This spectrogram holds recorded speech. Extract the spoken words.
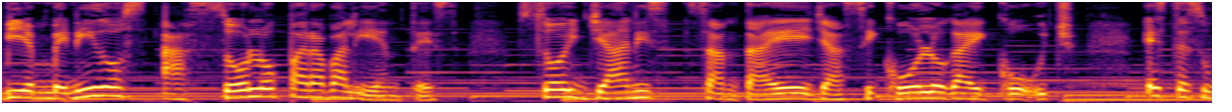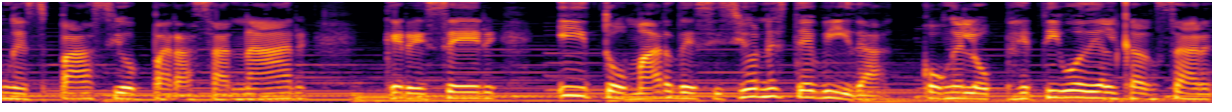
Bienvenidos a Solo para Valientes. Soy Janice Santaella, psicóloga y coach. Este es un espacio para sanar, crecer y tomar decisiones de vida con el objetivo de alcanzar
